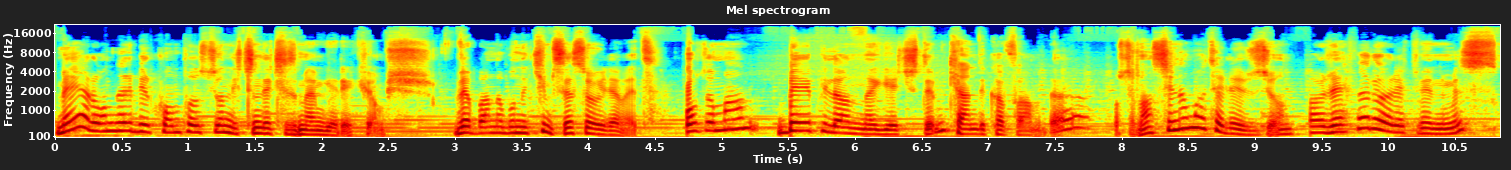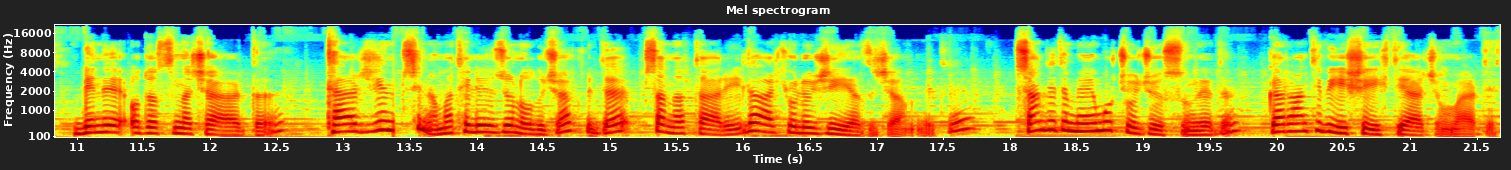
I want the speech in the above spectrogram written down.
Meğer onları bir kompozisyon içinde çizmem gerekiyormuş. Ve bana bunu kimse söylemedi. O zaman B planına geçtim kendi kafamda. O zaman sinema televizyon. Rehber öğretmenimiz beni odasına çağırdı. Tercihin sinema televizyon olacak bir de sanat tarihiyle arkeolojiyi yazacağım dedi. Sen dedi memur çocuğusun dedi. Garanti bir işe ihtiyacın var dedi.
